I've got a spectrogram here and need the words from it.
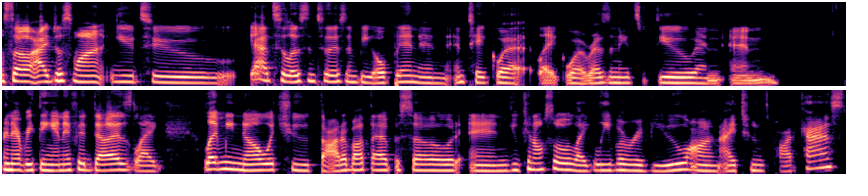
so I just want you to, yeah, to listen to this and be open and and take what like what resonates with you and and and everything. And if it does, like, let me know what you thought about the episode. And you can also like leave a review on iTunes podcast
